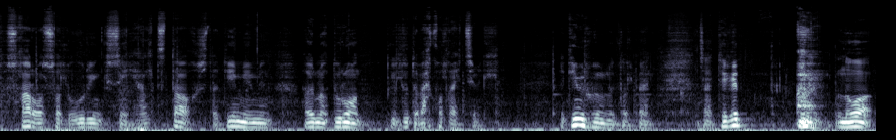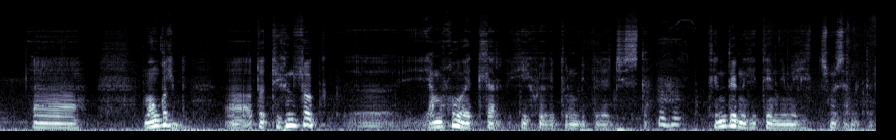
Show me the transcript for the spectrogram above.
тусгаар улс бол өөрийн гэсэн хяналттай байх шүү дээ. Тийм юм ин 2004 онд гэлүүдэ байхгүй болгоо ийцсэн юм лээ. Тиймэрхүү юмнууд бол байна. За тэгээд нөгөө Монголд одоо технологи ямар хуу байдлаар хийх вэ гэдэг нь бид нэр ярьж байна. Тэрэн дээр нэг хэдийн нэмээ хэлчихмээр санагдав.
